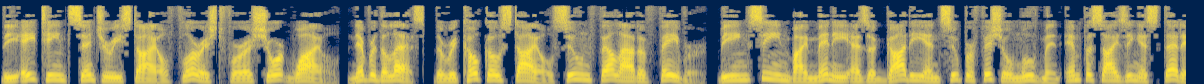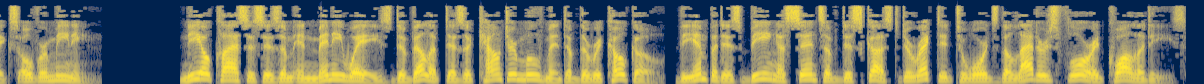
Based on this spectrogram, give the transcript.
The 18th-century style flourished for a short while, nevertheless, the Rococo style soon fell out of favor, being seen by many as a gaudy and superficial movement emphasizing aesthetics over meaning. Neoclassicism in many ways developed as a counter-movement of the Rococo, the impetus being a sense of disgust directed towards the latter's florid qualities.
